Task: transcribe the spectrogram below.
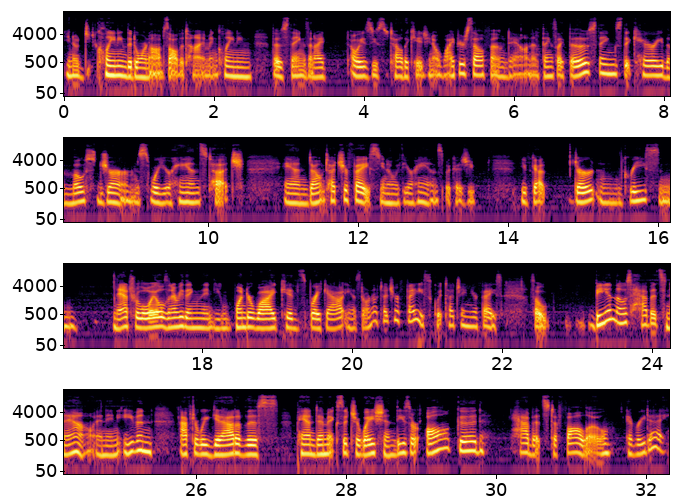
you know, cleaning the doorknobs all the time and cleaning those things. And I always used to tell the kids, you know, wipe your cell phone down and things like those things that carry the most germs where your hands touch. And don't touch your face, you know, with your hands because you you've got dirt and grease and natural oils and everything that you wonder why kids break out. You know, don't touch your face. Quit touching your face. So be in those habits now. And then even after we get out of this pandemic situation, these are all good habits to follow every day.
